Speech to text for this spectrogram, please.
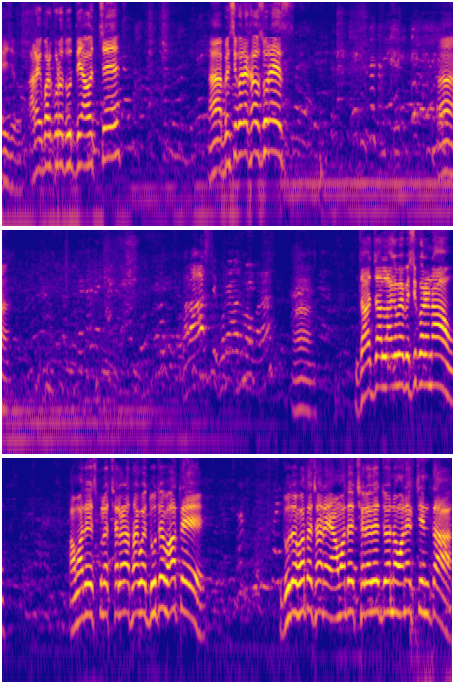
এই যে, আরেকবার করে দুধ দেওয়া হচ্ছে। হ্যাঁ বেশি করে খাও সুরেশ। হ্যাঁ। হ্যাঁ। যার যার লাগবে বেশি করে নাও। আমাদের স্কুলের ছেলেরা থাকবে দুধে ভাতে। দুধে ভাতে ছাড়ে। আমাদের ছেলেদের জন্য অনেক চিন্তা।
